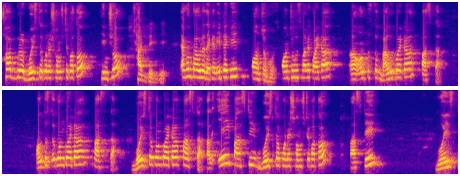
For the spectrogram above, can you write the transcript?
সবগুলোর বহিস্থ কোণের সমষ্টি কত? তিনশো ষাট ডিগ্রি। এখন তাহলে দেখেন, এটা কি? পঞ্চভুজ। পঞ্চভুজ মানে কয়টা? অন্তস্থ বাহু কয়টা? পাঁচটা। অন্তস্থ কোণ কয়টা? পাঁচটা। বহিস্থ কোণ কয়টা? পাঁচটা। তাহলে এই পাঁচটি বহিস্থ কোণের সমষ্টি কত? পাঁচটি বহিস্থ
